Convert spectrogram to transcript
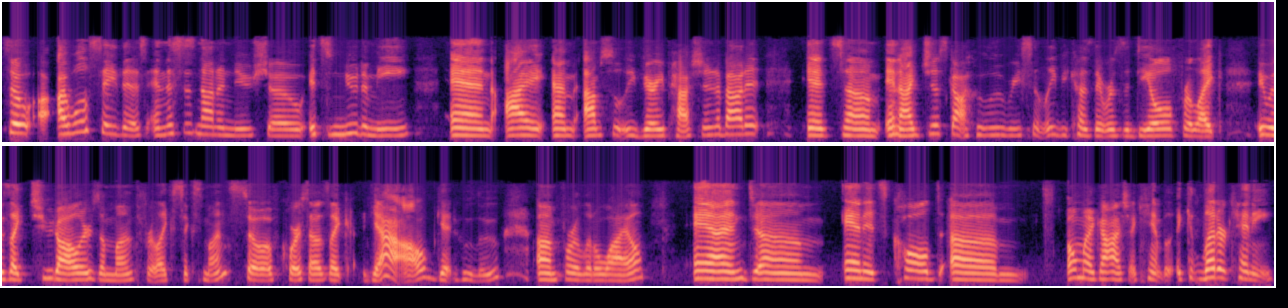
So I will say this, and this is not a new show. It's new to me, and I am absolutely very passionate about it. It's um, and I just got Hulu recently because there was a deal for like it was like two dollars a month for like six months. So of course I was like, yeah, I'll get Hulu um for a little while, and um and it's called um oh my gosh I can't believe Letterkenny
